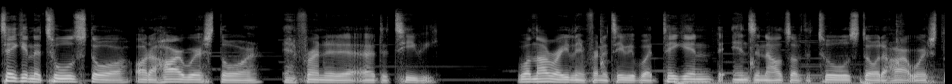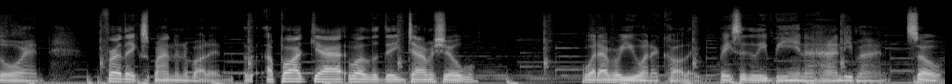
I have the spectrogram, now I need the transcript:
taking the tool store or the hardware store in front of the, uh, the TV. Well, not really in front of the TV, but taking the ins and outs of the tool store, the hardware store, and further expanding about it. A podcast, well, the daytime show whatever you want to call it. Basically, being a handyman. So,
